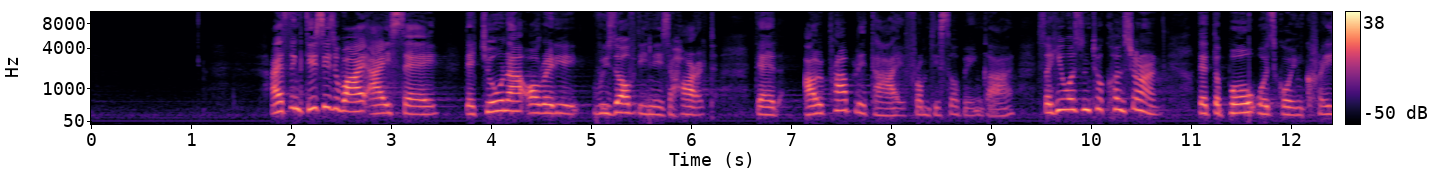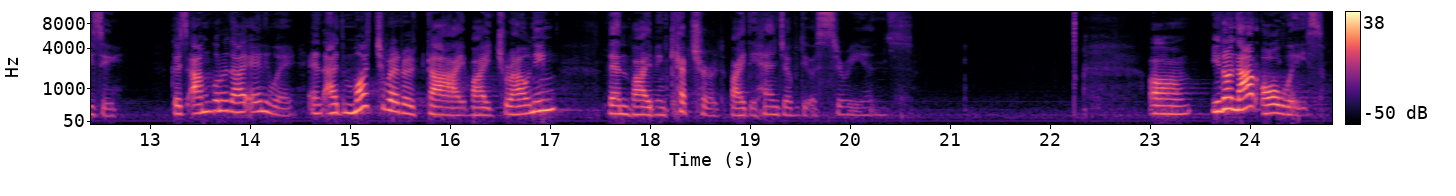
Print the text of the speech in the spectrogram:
I think this is why I say that Jonah already resolved in his heart that I will probably die from disobeying God. So he wasn't too concerned that the boat was going crazy because I'm going to die anyway. And I'd much rather die by drowning than by being captured by the hands of the Assyrians. Um, you know, not always.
